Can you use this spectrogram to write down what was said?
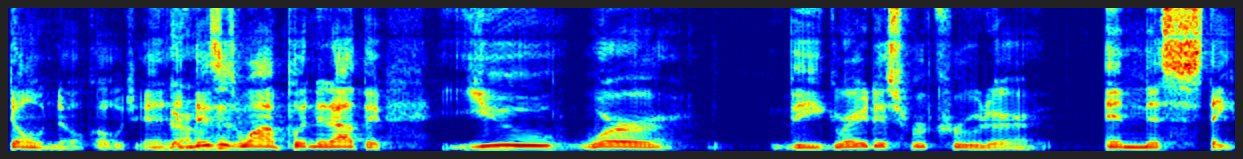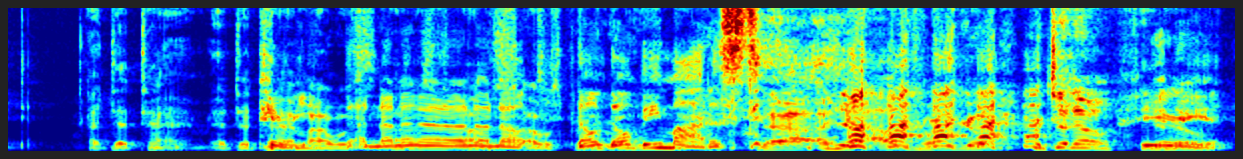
don't know, Coach, and, and this is why I'm putting it out there. You were the greatest recruiter in this state. At that time, at that Period. time, I was. no, no, was- no, no, I no, was- no. I was don't don't be modest. Yeah, yeah, I was pretty good. But you know, you know, Period.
